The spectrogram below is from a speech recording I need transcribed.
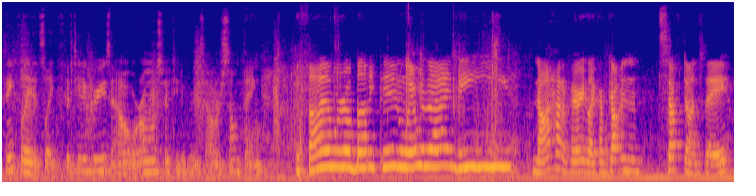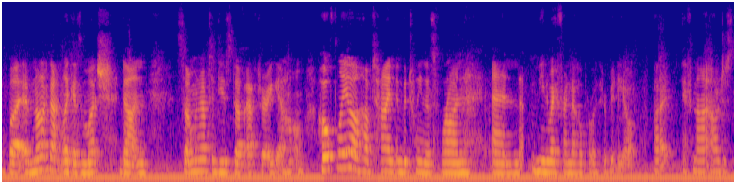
Thankfully it's like 50 degrees out or almost 50 degrees out or something. If I were a bobby pin, where would I be? Not had a very, like I've gotten stuff done today, but I've not gotten like as much done so I'm gonna have to do stuff after I get home. Hopefully I'll have time in between this run and meeting my friend to help her with her video. But if not, I'll just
